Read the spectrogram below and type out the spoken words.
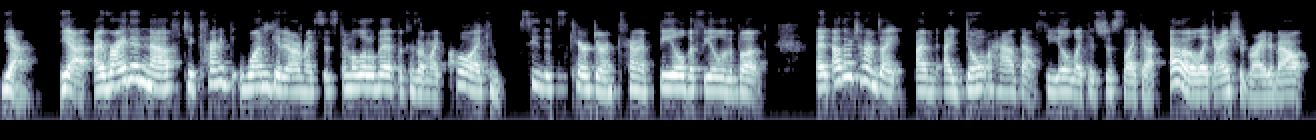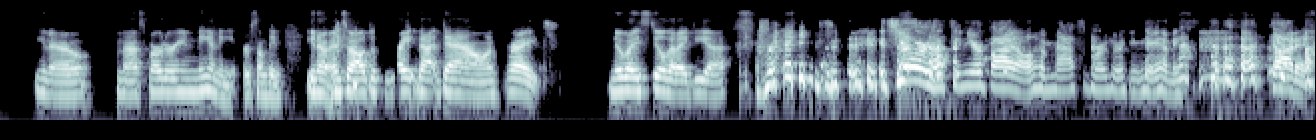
Yeah. Yeah. I write enough to kind of one, get it out of my system a little bit because I'm like, oh, I can see this character and kind of feel the feel of the book. And other times I, I I don't have that feel like it's just like a oh like I should write about you know mass murdering nanny or something, you know, and so I'll just write that down. Right. Nobody steal that idea. Right. it's yours. It's in your file. A mass murdering nanny. Got it.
